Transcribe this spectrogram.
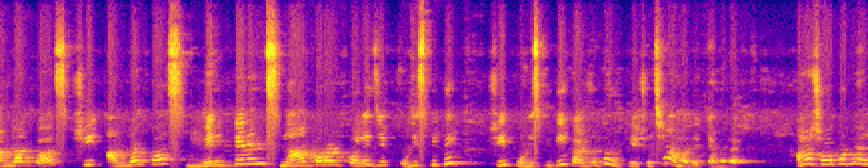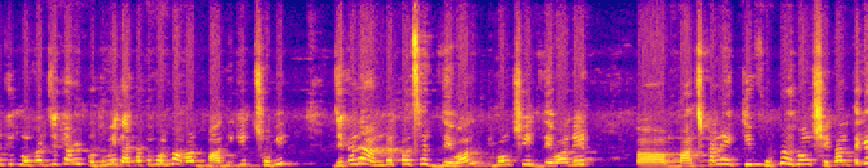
আন্ডারপাস সেই আন্ডারপাস মেনটেনেন্স না করার ফলে যে পরিস্থিতি, সেই পরিস্থিতি কার্যত উঠে এসেছে আমাদের ক্যামেরায়। আমার সহকর্মী অঙ্কিত মুখার্জিকে আমি প্রথমেই দেখাতে বলব আমার বাঁ দিকের ছবি, যেখানে আন্ডারপাসের দেওয়াল এবং সেই দেওয়ালের মাঝখানে একটি ফুটো এবং সেখান থেকে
